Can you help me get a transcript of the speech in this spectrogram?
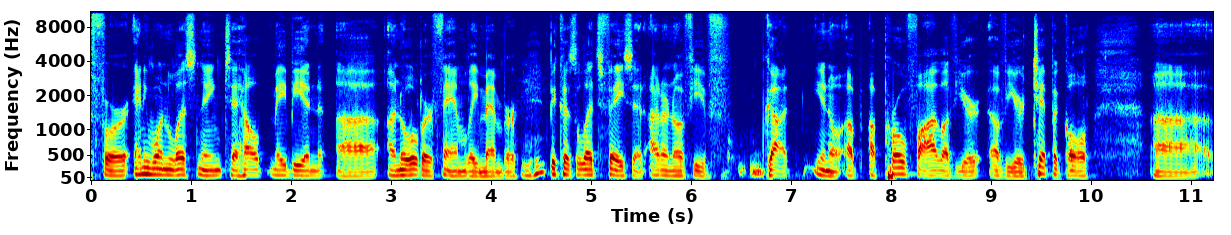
for anyone listening to help maybe an uh, an older family member? Because let's face it, I don't know if you've got you know a, a profile of your of your typical uh,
